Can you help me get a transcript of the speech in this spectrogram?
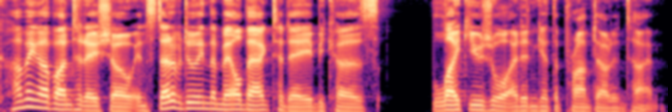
Coming up on today's show, instead of doing the mailbag today because, like usual, I didn't get the prompt out in time.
